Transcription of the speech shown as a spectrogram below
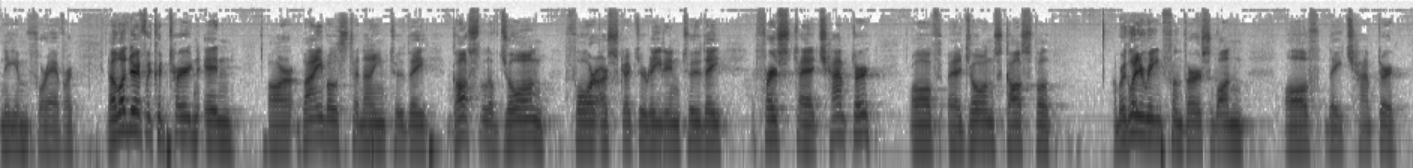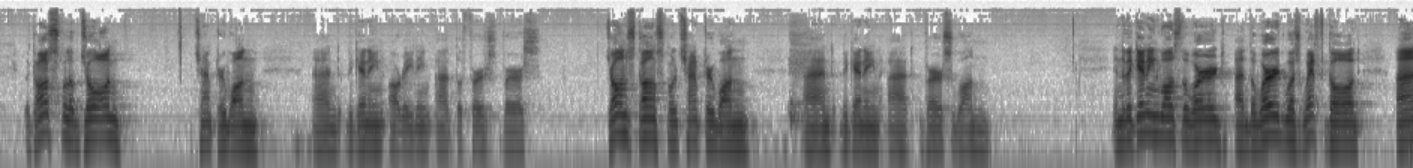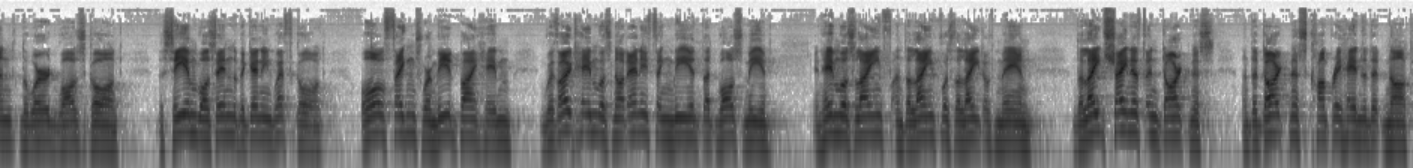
name forever. Now, I wonder if we could turn in our Bibles tonight to the Gospel of John for our scripture reading, to the first uh, chapter of uh, John's Gospel. And we're going to read from verse 1 of the chapter. The Gospel of John, chapter 1, and beginning our reading at the first verse. John's Gospel, chapter 1 and beginning at verse 1. In the beginning was the Word, and the Word was with God, and the Word was God. The same was in the beginning with God. All things were made by Him. Without Him was not anything made that was made. In Him was life, and the life was the light of men. The light shineth in darkness, and the darkness comprehended it not.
